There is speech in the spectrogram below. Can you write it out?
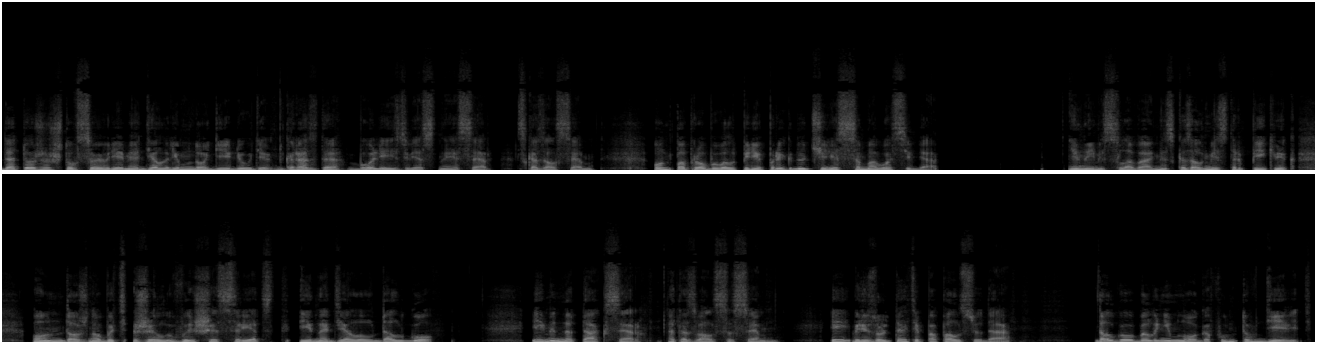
Да то же, что в свое время делали многие люди, гораздо более известные, сэр, — сказал Сэм. Он попробовал перепрыгнуть через самого себя. Иными словами, — сказал мистер Пиквик, — он, должно быть, жил выше средств и наделал долгов. — Именно так, сэр, — отозвался Сэм, — и в результате попал сюда. Долгов было немного, фунтов девять,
